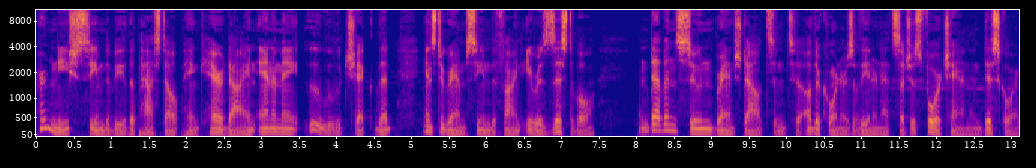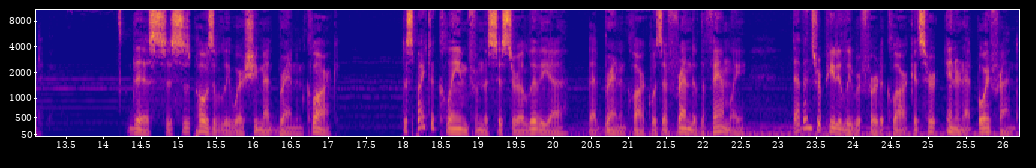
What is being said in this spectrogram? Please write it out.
Her niche seemed to be the pastel pink hair dye and anime ooh chick that Instagram seemed to find irresistible and Devins soon branched out into other corners of the internet such as 4chan and Discord. This is supposedly where she met Brandon Clark. Despite a claim from the sister Olivia that Brandon Clark was a friend of the family, Devins repeatedly referred to Clark as her internet boyfriend,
